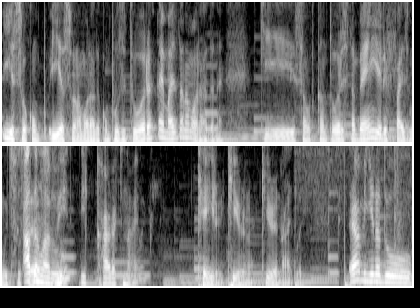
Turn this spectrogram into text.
e a sua, comp- e a sua namorada compositora. É mais da namorada, né? Que são cantores também. E ele faz muito sucesso. Adam Levine e Cara Knightley. Keira, Keira, né? Keira Knightley. É a menina do,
